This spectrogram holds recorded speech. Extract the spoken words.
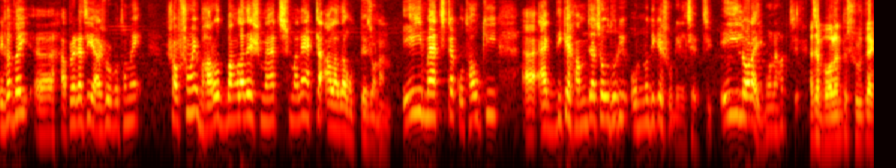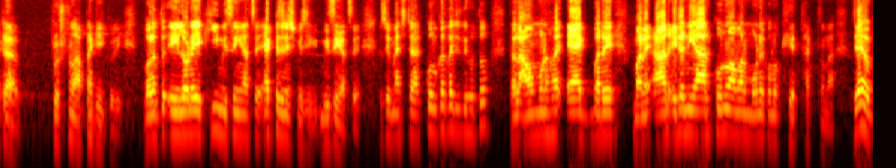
রিফাত ভাই আপনার কাছেই আসব প্রথমে। সবসময় ভারত বাংলাদেশ ম্যাচ মানে একটা আলাদা উত্তেজনা। এই ম্যাচটা কোথাও কি একদিকে হামজা চৌধুরী অন্যদিকে সুনীল ছেত্রী? এই লড়াই মনে হচ্ছে? আচ্ছা বলেন তো শুরুতে একটা প্রশ্ন আপনাকেই করি। বলেন তো এই লড়াইয়ে কি মিসিং আছে? একটা জিনিস মিসিং মিসিং আছে। তো সেই ম্যাচটা কলকাতায় যদি হতো তাহলে আমার মনে হয় একবারে মানে আর এটা নিয়ে আর কোনো আমার মনে কোনো ক্ষেত থাকতো না। যাই হোক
